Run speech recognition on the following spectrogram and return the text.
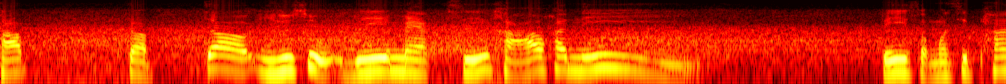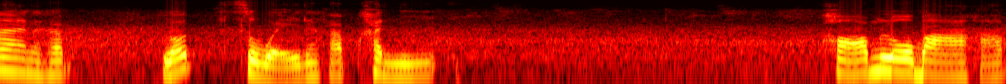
ครับกับเจ้า Isuzu D-Max สีขาวคันนี้ ปี 2015 นะครับ รถสวยนะครับคันนี้ พร้อมโลบาครับ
